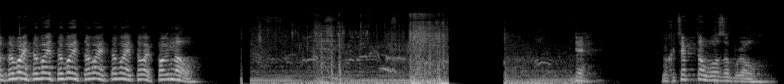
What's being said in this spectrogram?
Все, давай, давай, давай, давай, давай, давай, погнал. Э, ну хотя бы того забрал.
